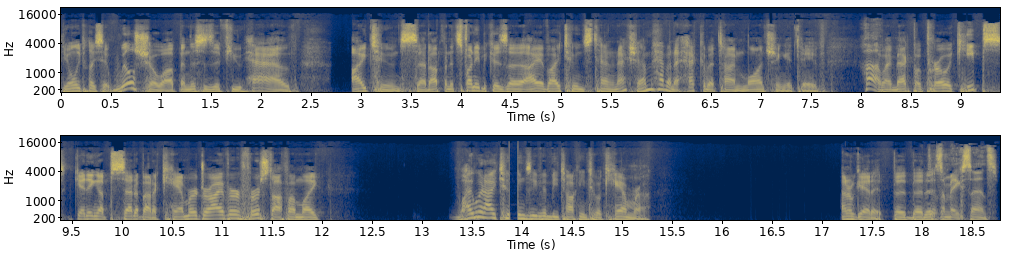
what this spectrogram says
The only place it will show up, and this is if you have iTunes set up, and it's funny because uh, I have iTunes 10, and actually I'm having a heck of a time launching it, Dave. Huh. My MacBook Pro, it keeps getting upset about a camera driver. First off, I'm like, why would iTunes even be talking to a camera? I don't get it. But, it doesn't make sense.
